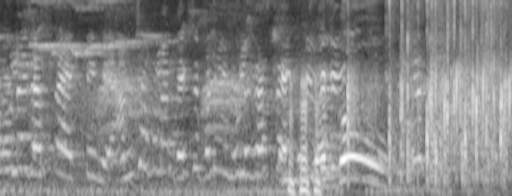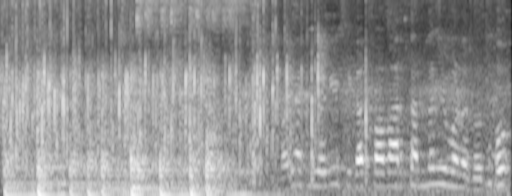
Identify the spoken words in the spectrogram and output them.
मुलं जास्त ऍक्टिव्ह आहे. आमच्या मुलांपेक्षा पण ही मुलं जास्त ऍक्टिव्ह ती योगेश गप्पा मारताना मी म्हणत होतो.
